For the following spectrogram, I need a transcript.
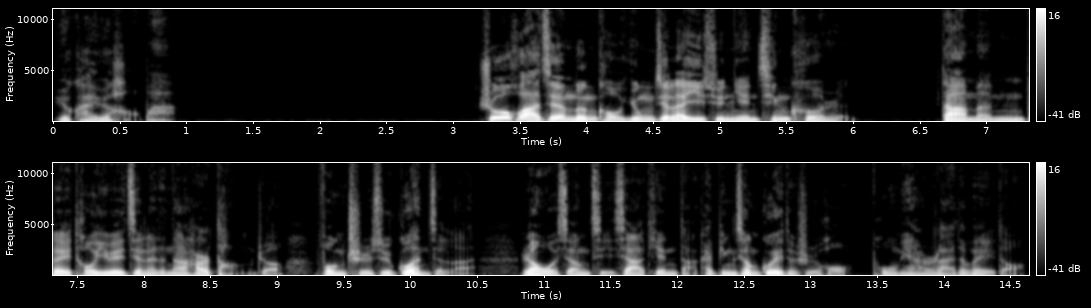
越快越好吧。说话间，门口拥进来一群年轻客人，大门被头一位进来的男孩挡着，风持续灌进来，让我想起夏天打开冰箱柜的时候扑面而来的味道。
